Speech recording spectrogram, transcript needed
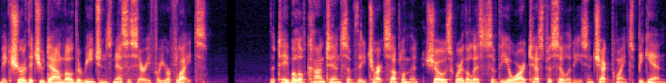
Make sure that you download the regions necessary for your flights. The table of contents of the chart supplement shows where the lists of VOR test facilities and checkpoints begin.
